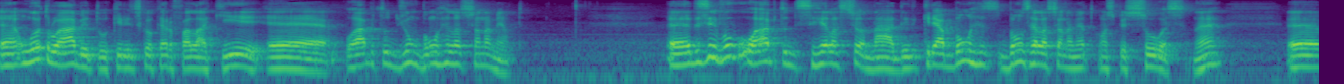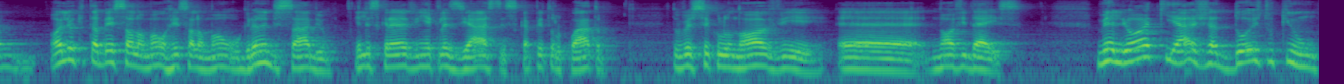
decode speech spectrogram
É, um outro hábito, queridos, que eu quero falar aqui é o hábito de um bom relacionamento. É, desenvolva o hábito de se relacionar, de criar bons, bons relacionamentos com as pessoas, né? É, olha o que também Salomão, o rei Salomão, o grande sábio, ele escreve em Eclesiastes, capítulo 4, do versículo 9, é, 9 e 10. Melhor que haja dois do que um,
